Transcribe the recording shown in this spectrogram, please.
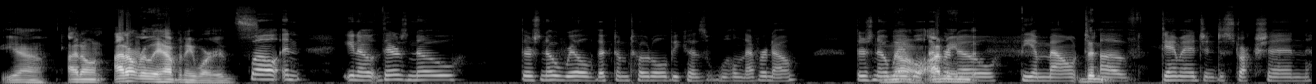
Yeah. I don't I don't really have any words. Well, and you know, there's no there's no real victim total because we'll never know. There's no, way we'll I ever mean, know the amount the- of damage and destruction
